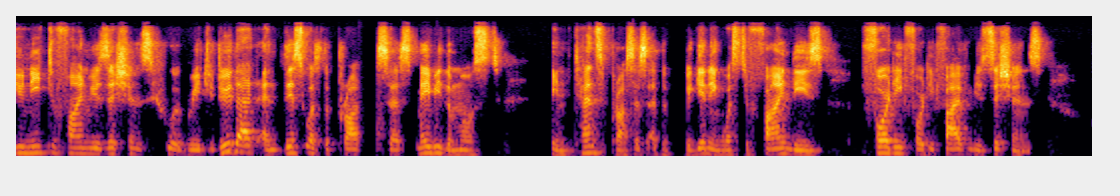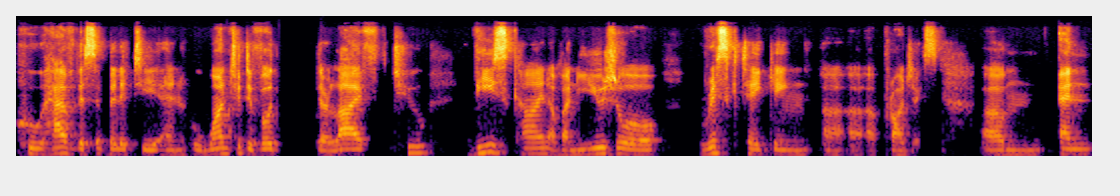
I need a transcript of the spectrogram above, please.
you need to find musicians who agree to do that, and this was the process, maybe the most intense process at the beginning was to find these 40, 45 musicians who have this ability and who want to devote their life to these kind of unusual risk-taking uh, uh, uh, projects. Um, and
